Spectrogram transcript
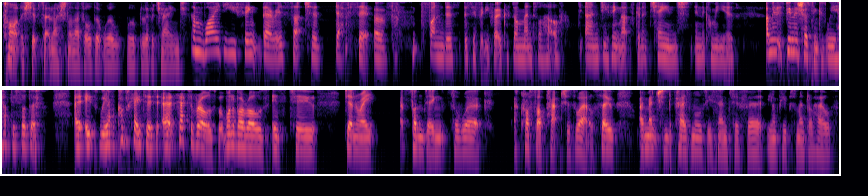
partnerships at a national level that will will deliver change. And why do you think there is such a deficit of funders specifically focused on mental health? And do you think that's going to change in the coming years? I mean, it's been interesting because we have this other, uh, we have a complicated uh, set of roles, but one of our roles is to generate funding for work across our patch as well. So I mentioned the Pears Maudsley Centre for Young People's Mental Health.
